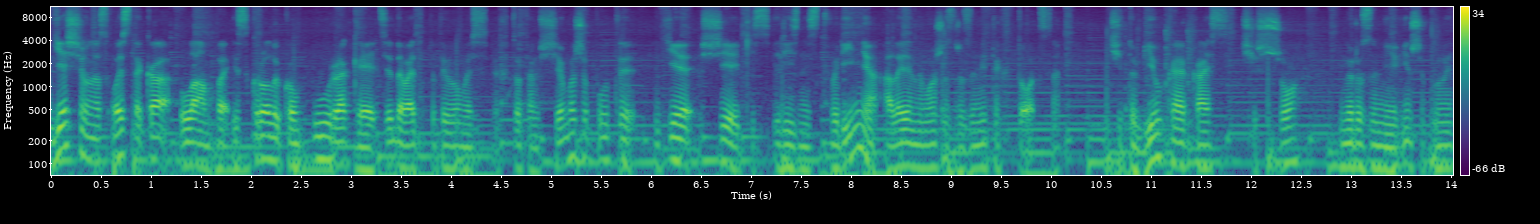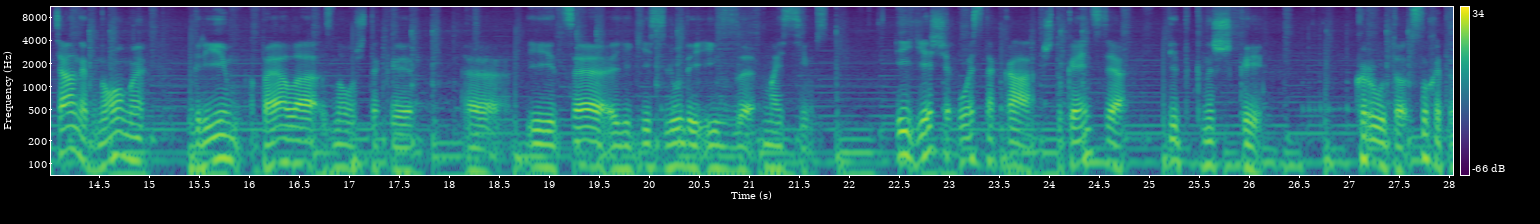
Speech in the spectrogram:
Є ще у нас ось така лампа із кроликом у ракеті. Давайте подивимось, хто там ще може бути. Є ще якісь різні створіння, але я не можу зрозуміти, хто це. Чи то білка якась, чи що. Не розумію. Іншопланетяни, гноми, Грім, Бела, знову ж таки. Е, і це якісь люди із My Sims. І є ще ось така штукенція під книжки. Круто. Слухайте,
